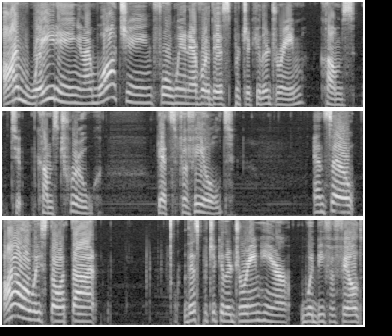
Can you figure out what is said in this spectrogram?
I'm waiting and I'm watching for whenever this particular dream comes to comes true, gets fulfilled. And so I always thought that this particular dream here would be fulfilled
